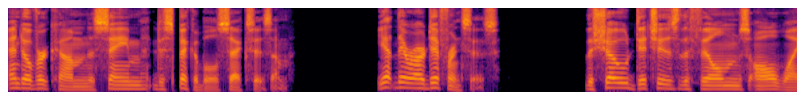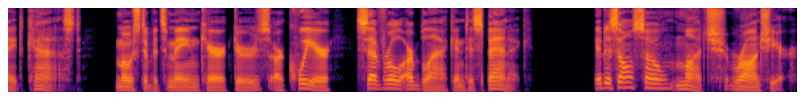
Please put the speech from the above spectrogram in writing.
and overcome the same despicable sexism. Yet there are differences. The show ditches the film's all white cast. Most of its main characters are queer, several are black and Hispanic. It is also much raunchier.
